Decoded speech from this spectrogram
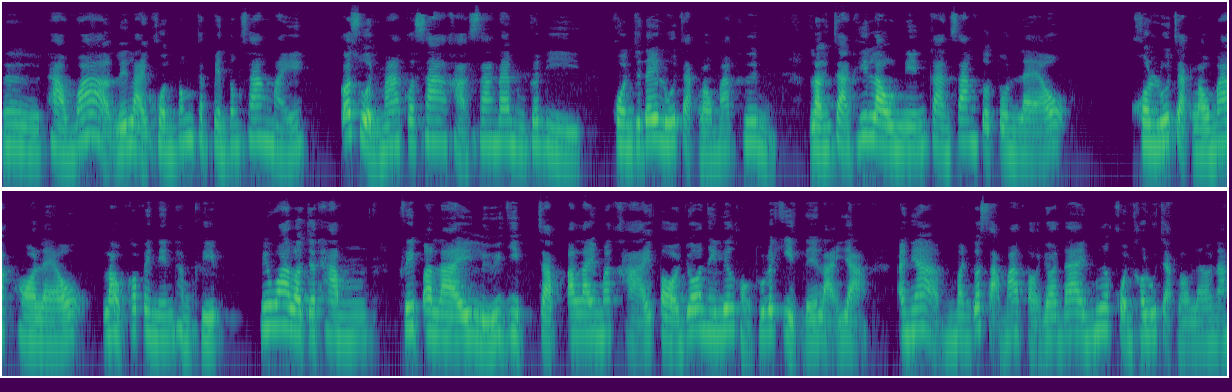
เออถามว่าหลาย ๆ คนต้องจำเป็นต้องสร้างไหม ก็ส่วนมากก็สร้างค่ะ สร้างได้มันก็ดี คนจะได้รู้จักเรามากขึ้น หลังจากที่เราเน้นการสร้างตัวตนแล้ว คนรู้จักเรามากพอแล้ว เราก็ไปเน้นทำคลิป ไม่ว่าเราจะทำ คลิปอะไรหรือหยิบจับอะไรมาขายต่อยอดในเรื่องของธุรกิจหลาย ๆ อย่าง อันเนี้ยมันก็สามารถต่อยอดได้เมื่อคนเขารู้จักเราแล้วนะ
